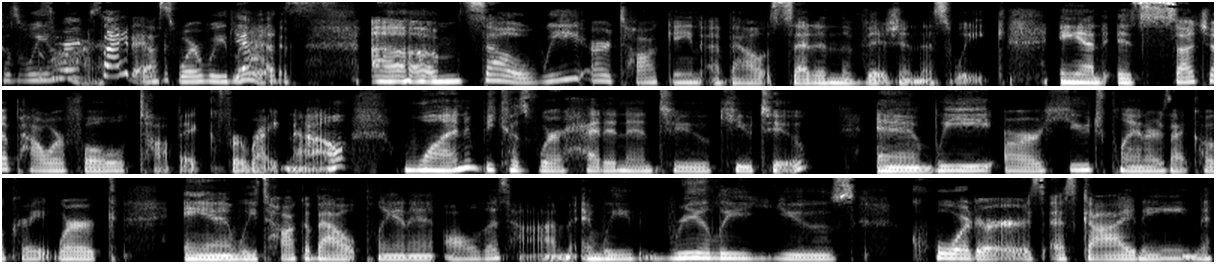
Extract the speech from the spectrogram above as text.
because we are excited. That's where we live. Yes. Um, so we are talking about setting the vision this week. And it's such a powerful topic for right now. One, because we're heading into Q2 and we are huge planners at CoCreate Work and we talk about planning all the time and we really use quarters as guiding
